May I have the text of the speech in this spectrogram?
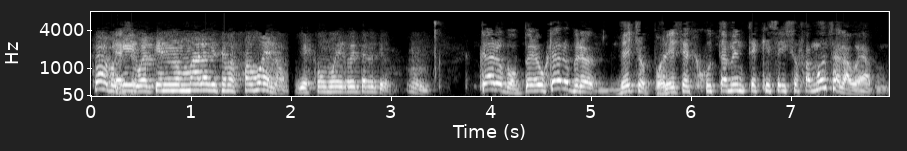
Claro, porque Eso. igual tienen un malo que se pasa bueno, y es como muy reiterativo. Mm. Claro, pero claro, pero de hecho, por eso es justamente es que se hizo famosa la weá, po.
